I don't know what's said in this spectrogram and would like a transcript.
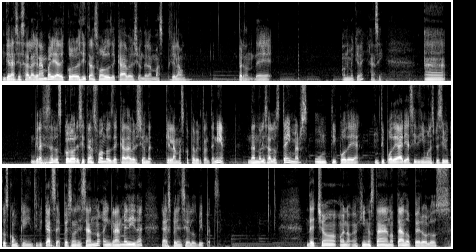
gracias a la gran variedad de colores y transformados de cada versión de la mascota. Perdón, de. ¿Dónde me quedé? Ah, sí. Ah, gracias a los colores y trasfondos de cada versión que la mascota virtual tenía, dándoles a los tamers un tipo de un tipo de áreas y Digimon específicos con que identificarse, personalizando en gran medida la experiencia de los bipeds. De hecho, bueno, aquí no está anotado, pero los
